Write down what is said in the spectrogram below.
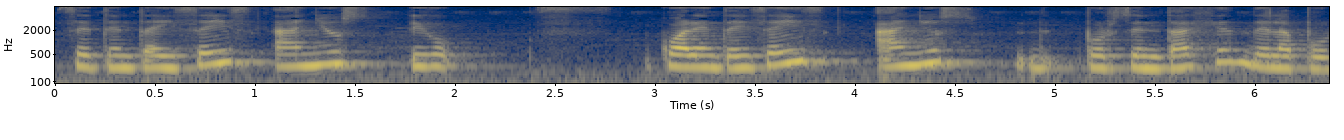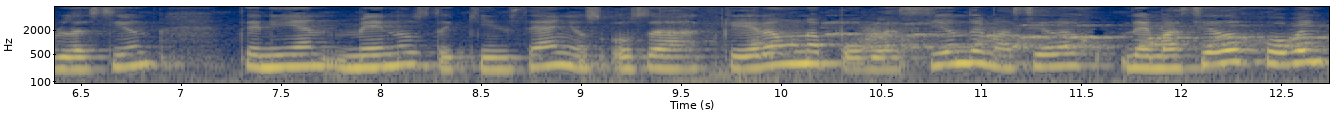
76 años, digo, 46 años porcentaje de la población tenían menos de 15 años, o sea, que era una población demasiado, demasiado joven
